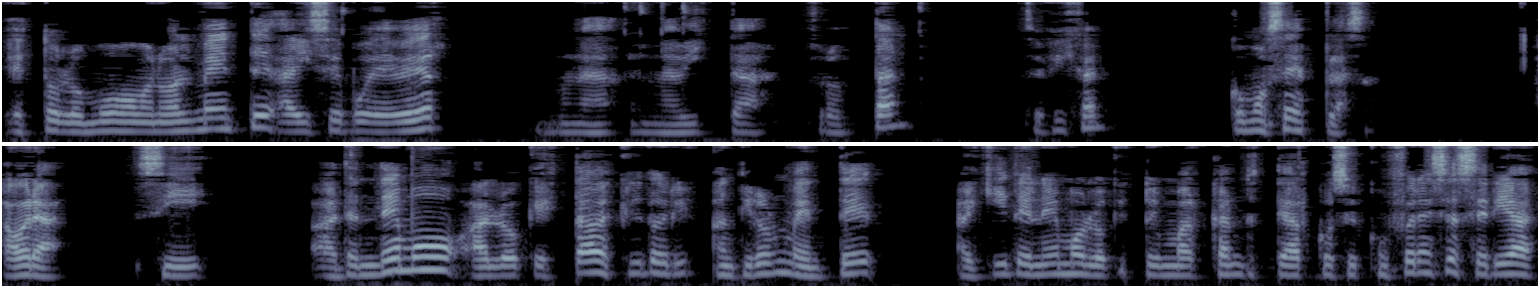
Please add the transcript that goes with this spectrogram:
esto lo muevo manualmente, ahí se puede ver una, una vista frontal, ¿se fijan? Cómo se desplaza. Ahora, si atendemos a lo que estaba escrito anteriormente, aquí tenemos lo que estoy marcando, este arco circunferencia sería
